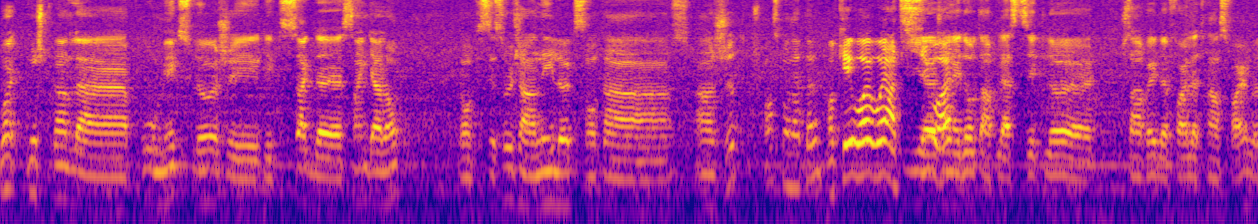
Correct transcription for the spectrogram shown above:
Ouais, moi je prends de la Pro Mix, là, j'ai des petits sacs de 5 gallons. Donc c'est sûr j'en ai là qui sont en, en jute, je pense qu'on appelle. Ok, ouais, ouais, en Puis tissu, euh, j'en ai ouais. d'autres en plastique là, euh, je suis en veille de faire le transfert là.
